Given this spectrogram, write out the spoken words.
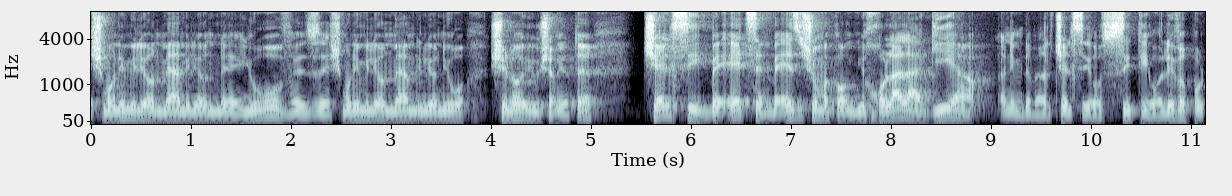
80 מיליון, 100 מיליון אה, יורו, וזה 80 מיליון, 100 מיליון יורו שלא יהיו שם יותר. צ'לסי בעצם באיזשהו מקום יכולה להגיע, אני מדבר על צ'לסי או סיטי או ליברפול,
